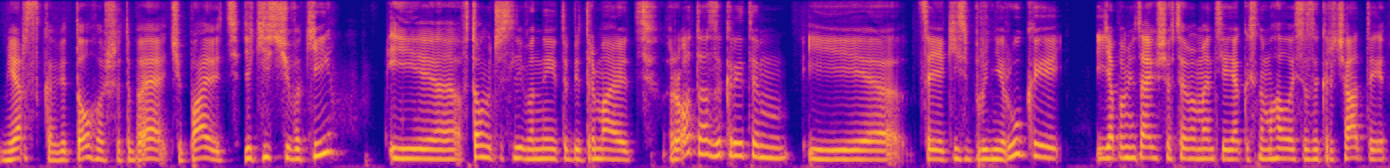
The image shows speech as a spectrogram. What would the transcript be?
мерзко від того, що тебе чіпають якісь чуваки. І в тому числі вони тобі тримають рота закритим, і це якісь брудні руки. Я пам'ятаю, що в цей момент я якось намагалася закричати,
